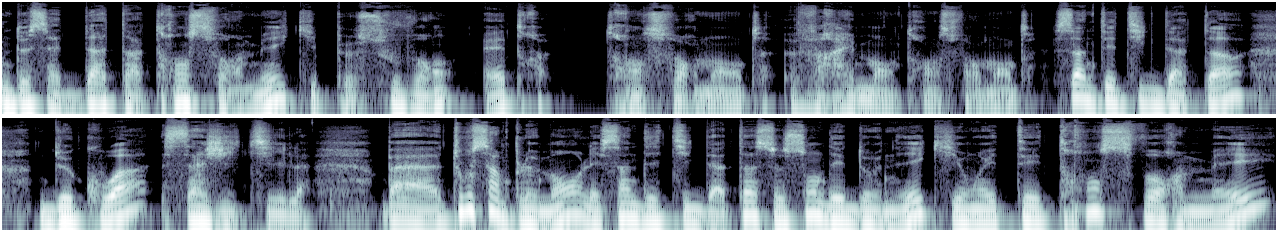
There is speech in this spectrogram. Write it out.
de cette data transformée qui peut souvent être transformante, vraiment transformante. Synthétique data, de quoi s'agit-il? Bah, Tout simplement, les synthétiques data, ce sont des données qui ont été transformées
